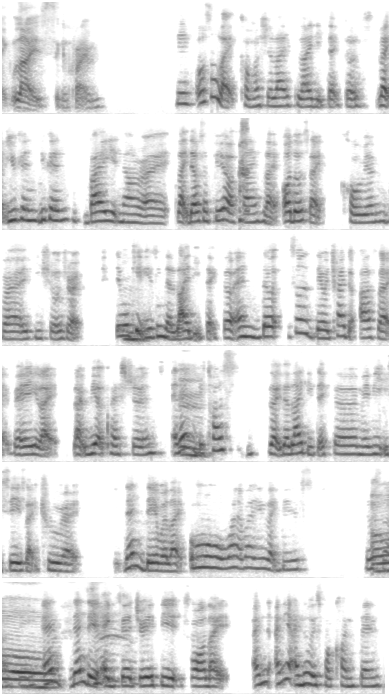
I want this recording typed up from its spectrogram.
like lies and crime. They've also like commercialized lie detectors. Like you can you can buy it now, right? Like there was a period of time, like all those like Korean variety shows, right? They will keep Mhm. using the lie detector and the so they will try to ask like very like like weird questions. And then Mm. because like the lie detector maybe it says like true, right? Then they were like, Oh, why why are you like this? Oh. And then they yeah. exaggerate it for like I I mean I know it's for content,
